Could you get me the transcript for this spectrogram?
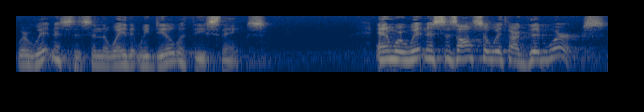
We're witnesses in the way that we deal with these things. And we're witnesses also with our good works.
